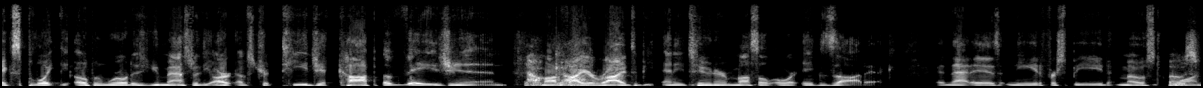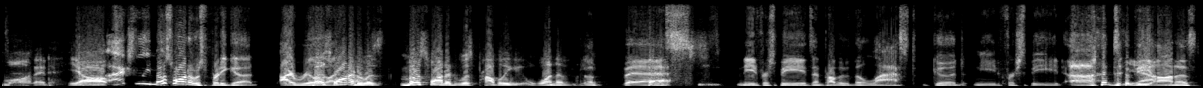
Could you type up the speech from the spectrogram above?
Exploit the open world as you master the art of strategic cop evasion. Oh, Modify God. your ride to be any tuner, muscle, or exotic. And that is Need for Speed Most, Most Wanted. Wanted. Yup. Actually, Most Wanted was pretty good. I really Most Wanted that. was Most Wanted was probably one of the the best, best. Need for Speeds and probably the last good Need for Speed. Uh, to be honest,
